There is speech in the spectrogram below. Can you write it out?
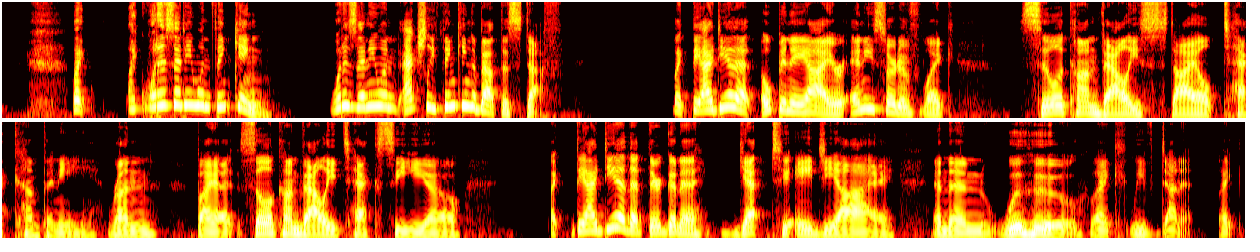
like, like, what is anyone thinking? What is anyone actually thinking about this stuff? Like the idea that OpenAI or any sort of like Silicon Valley style tech company run by a Silicon Valley tech CEO like the idea that they're gonna get to AGI and then woohoo, like we've done it. Like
